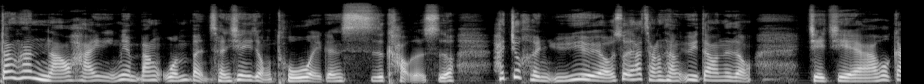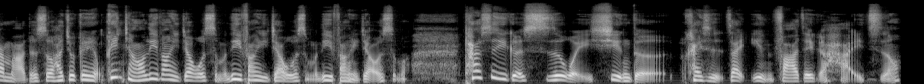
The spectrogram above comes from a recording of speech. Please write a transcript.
当他脑海里面帮文本呈现一种图伪跟思考的时候，他就很愉悦哦。所以他常常遇到那种姐姐啊或干嘛的时候，他就跟我跟你讲，立方也叫我什么，立方也叫我什么，立方也叫我什么。他是一个思维性的开始在引发这个孩子哦。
